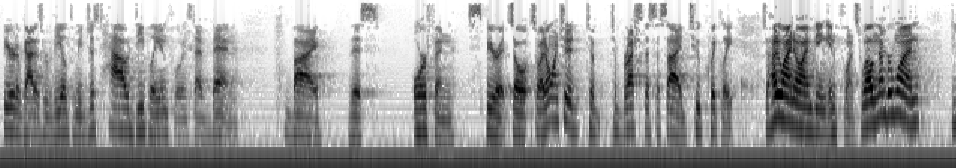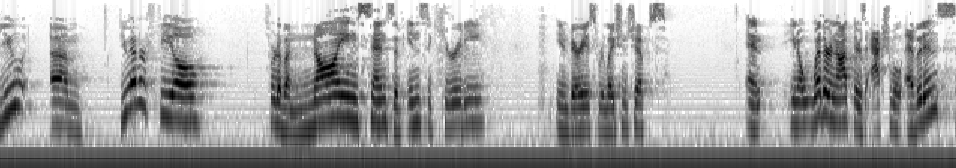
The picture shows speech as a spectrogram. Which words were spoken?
Spirit of God has revealed to me just how deeply influenced I've been by this orphan spirit. So, so I don't want you to, to, to brush this aside too quickly. So, how do I know I'm being influenced? Well, number one, do you, um, do you ever feel sort of a gnawing sense of insecurity in various relationships? And, you know, whether or not there's actual evidence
